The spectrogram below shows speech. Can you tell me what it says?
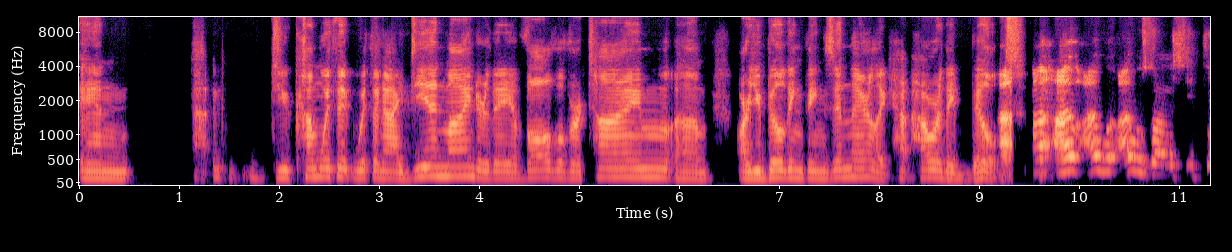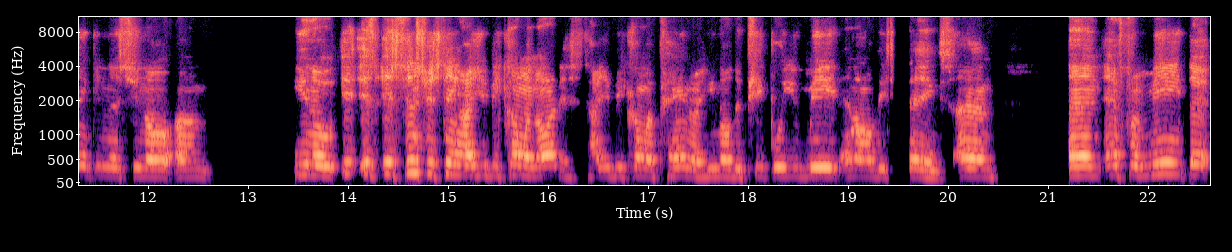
and do you come with it with an idea in mind or they evolve over time? Um, are you building things in there? Like how, how are they built? I, I, I, I was honestly thinking this you know um, you know it, it's, it's interesting how you become an artist how you become a painter you know the people you meet and all these things and and and for me the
